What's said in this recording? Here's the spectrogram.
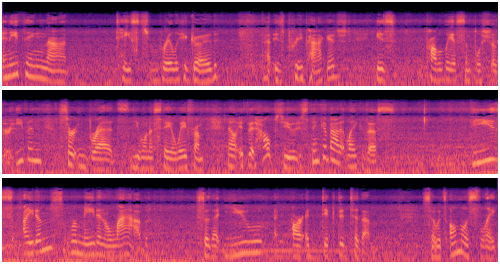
anything that tastes really good that is prepackaged is probably a simple sugar. Even certain breads you want to stay away from. Now, if it helps you, just think about it like this these items were made in a lab so that you are addicted to them. So it's almost like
